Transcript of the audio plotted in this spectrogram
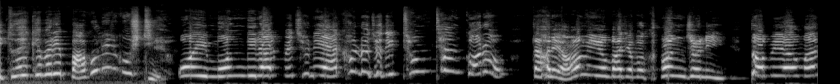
এ তো একেবারে পাগলের গোষ্ঠী। ওই মন্দিরের পেছনে এখনও যদি ঠুংঠাং করো, তাহলে আমিও বাজাবো খঞ্জনি। তবে আমার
